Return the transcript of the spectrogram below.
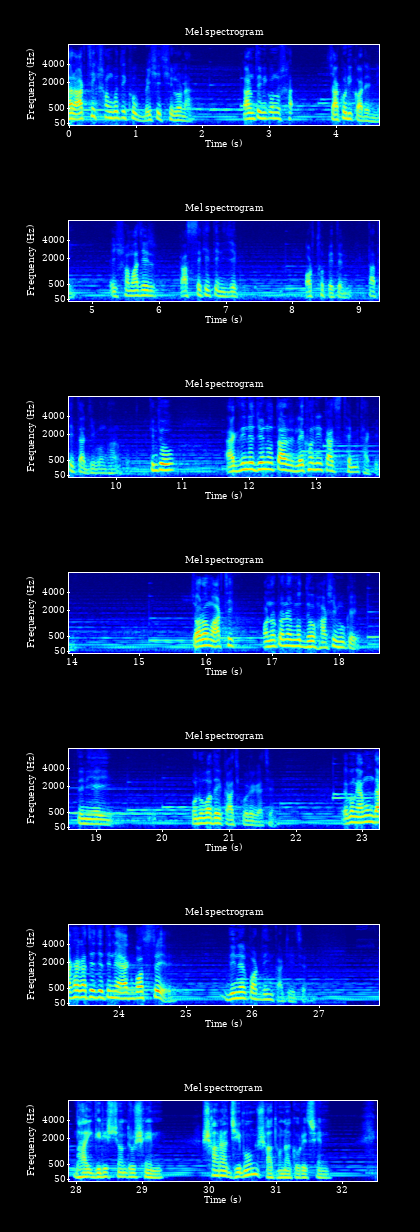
তার আর্থিক সঙ্গতি খুব বেশি ছিল না, কারণ তিনি কোনো চাকরি করেননি। এই সমাজের কাছ থেকেই তিনি যে অর্থ পেতেন, তাতেই তার জীবন ধারণ করতেন কিন্তু একদিনের জন্য তার লেখনির কাজ থেমে থাকেনি। চরম আর্থিক অনটনের মধ্যেও হাসি মুখে তিনি এই অনুবাদের কাজ করে গেছেন। এবং এমন দেখা গেছে যে তিনি এক বস্ত্রে দিনের পর দিন কাটিয়েছেন। ভাই গিরিশচন্দ্র সেন সারা জীবন সাধনা করেছেন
